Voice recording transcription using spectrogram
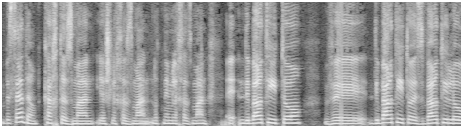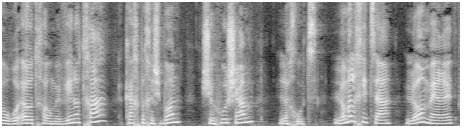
בסדר, קח את הזמן, יש לך זמן, נותנים לך זמן. אה, דיברתי איתו, ודיברתי איתו, הסברתי לו, הוא רואה אותך, הוא מבין אותך, קח בחשבון שהוא שם לחוץ. לא מלחיצה, לא אומרת.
